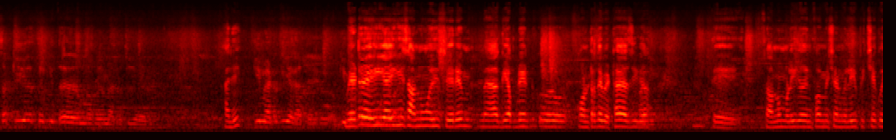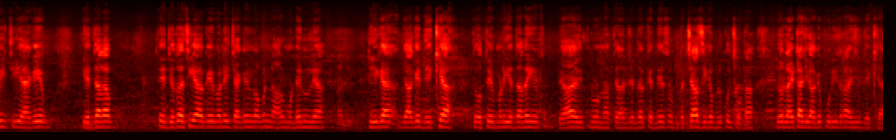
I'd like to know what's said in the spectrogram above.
ਸਰ ਕੀ ਤੇ ਕੀ ਮੈਟਰ ਕੀ ਹੈ? ਹਾਂਜੀ? ਕੀ ਮੈਟਰ ਕੀ ਹੈਗਾ ਤੇ ਮੈਟਰ ਇਹੀ ਹੈ ਜੀ ਸਾਨੂੰ ਅਸੀਂ ਸਵੇਰੇ ਮੈਂ ਅੱਗੇ ਆਪਣੇ ਕਾਊਂਟਰ ਤੇ ਬੈਠਾ ਹੋਇਆ ਸੀਗਾ। ਤੇ ਸਾਨੂੰ ਮਿਲੀ ਜੋ ਇਨਫੋਰਮੇਸ਼ਨ ਮਿਲੀ ਪਿੱਛੇ ਕੋਈ ਚੀਜ਼ ਹੈਗੇ ਇਦਾਂ ਦਾ ਤੇ ਜਦੋਂ ਅਸੀਂ ਆ ਕੇ ਮਲੀ ਚੈਕਿੰਗ ਆਪਣੇ ਨਾਲ ਮੁੰਡੇ ਨੂੰ ਲਿਆ। ਠੀਕ ਹੈ ਜਾ ਕੇ ਦੇਖਿਆ। ਤੇ ਉੱਥੇ ਮਲੀ ਇਦਾਂ ਦਾ ਹੀ ਪਿਆ ਸੀ ਭਰੂਣਾ ਤੇ ਜਿਹੜਾ ਕਹਿੰਦੇ ਸੀ ਬੱਚਾ ਸੀਗਾ ਬਿਲਕੁਲ ਛੋਟਾ ਜੋ ਲਾਈਟਾਂ ਜਗਾ ਕੇ ਪੂਰੀ ਤਰ੍ਹਾਂ ਅਸੀਂ ਦੇਖਿਆ।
